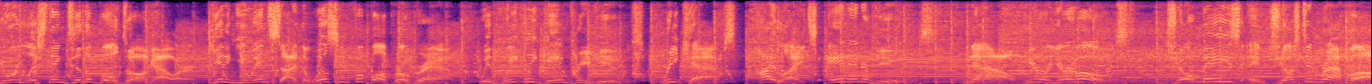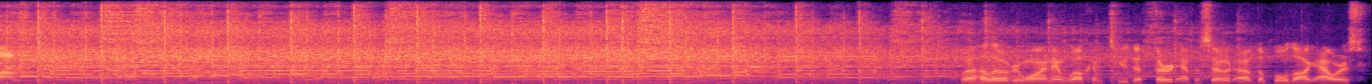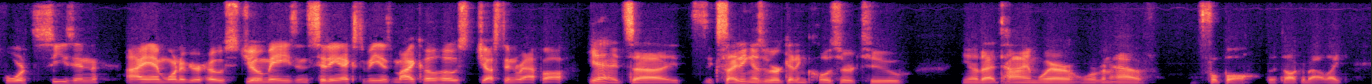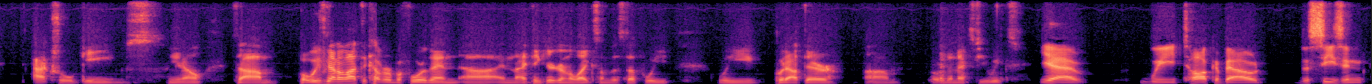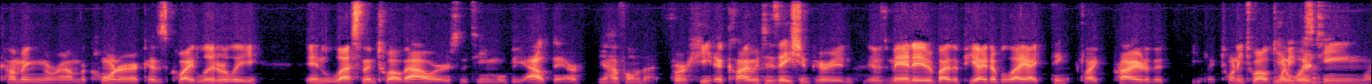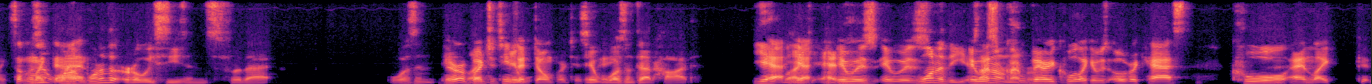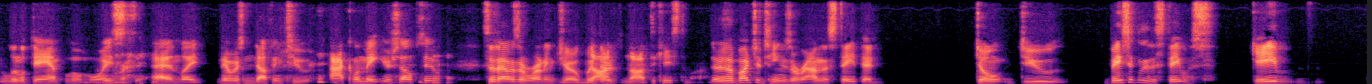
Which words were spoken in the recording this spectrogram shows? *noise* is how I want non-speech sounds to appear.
You're listening to the Bulldog Hour, getting you inside the Wilson football program with weekly game previews, recaps, highlights, and interviews. Now, here are your hosts, Joe Mays and Justin Raffauf. Well, hello everyone, and welcome to the third episode of the Bulldog Hour's fourth season. I am one of your hosts, Joe Mays, and sitting next to me is my co-host, Justin Raffauf. Yeah, it's uh, it's exciting as we're getting closer to, you know, that time where we're gonna have football to talk about, like actual games. You know, um, but we've got a lot to cover before then, uh, and I think you're gonna like some of the stuff we we put out there um, over the next few weeks. Yeah, we talk about the season coming around the corner because quite literally, in less than 12 hours, the team will be out there Yeah, have fun with that. for heat acclimatization period. It was mandated by the PIAA, I think, like prior to the like 2012, Yeah, 2013, like something like one that. of, one of the early seasons for that wasn't there are a like, bunch of teams it, that don't participate. It wasn't that hot. Yeah, like, yeah. It was. It was One of the years. It was I don't cool- remember. very cool. Like it was overcast, cool, and like a little damp, a little moist, *laughs* Right. and like there was nothing to *laughs* acclimate yourself to. *laughs* So that was a running joke. But not not the case tomorrow. there's a bunch of teams around the state that don't do. Basically, the state was gave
